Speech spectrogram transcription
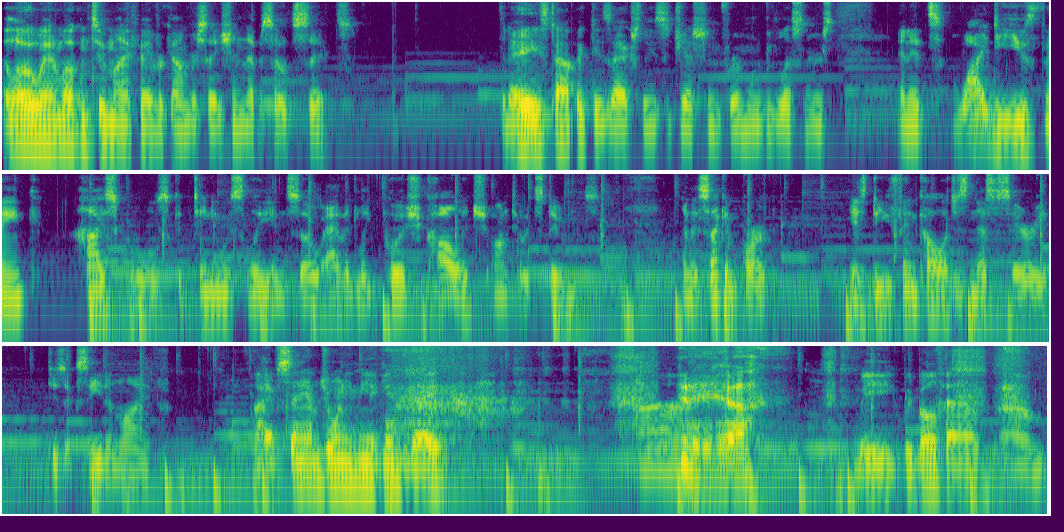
Hello and welcome to my favorite conversation, episode six. Today's topic is actually a suggestion from one of the listeners, and it's why do you think high schools continuously and so avidly push college onto its students? And the second part is do you think college is necessary to succeed in life? I have Sam joining me again today. Uh, yeah. We we both have um,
